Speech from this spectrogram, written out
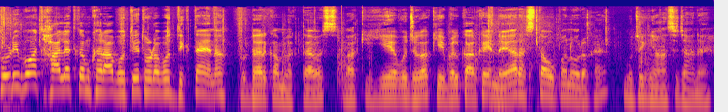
थोड़ी बहुत हालत कम खराब होती है, थोड़ा बहुत दिखता है ना तो डर कम लगता है बस। बाकी ये है वो जगह केबल कार का नया रास्ता ओपन हो रखा है, मुझे यहाँ से जाना है।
